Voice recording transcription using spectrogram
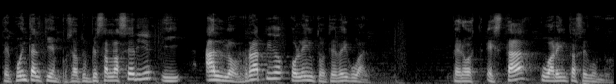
Te cuenta el tiempo, o sea, tú empiezas la serie y hazlo rápido o lento, te da igual. Pero está 40 segundos.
